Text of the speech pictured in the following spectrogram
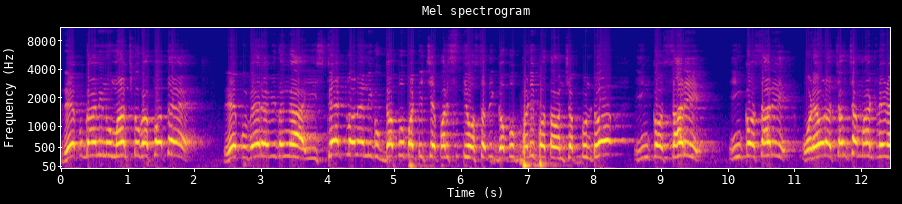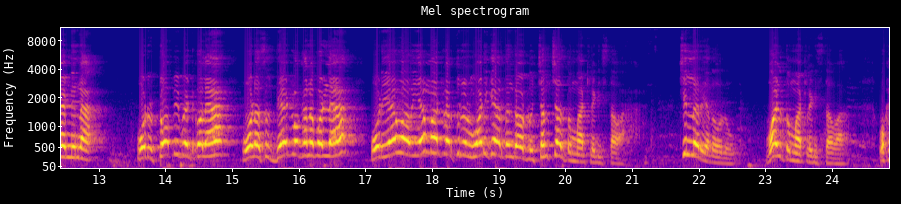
రేపు కానీ నువ్వు మార్చుకోకపోతే రేపు వేరే విధంగా ఈ స్టేట్లోనే నీకు గబ్బు పట్టించే పరిస్థితి వస్తుంది గబ్బు పడిపోతావు అని చెప్పుకుంటూ ఇంకోసారి ఇంకోసారి ఓడెవడో చెంచా మాట్లాడాడు నిన్న. ఓడు టోపీ పెట్టుకోలే వాడు అసలు దేంట్లో కనబడలే ఓడు ఏమో ఏం మాట్లాడుతున్నాడు వాడికే అర్థం కావట్లేదు. చెంచాలతో మాట్లాడిస్తావా? చిల్లర ఎదవలు వాళ్ళతో మాట్లాడిస్తావా? ఒక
